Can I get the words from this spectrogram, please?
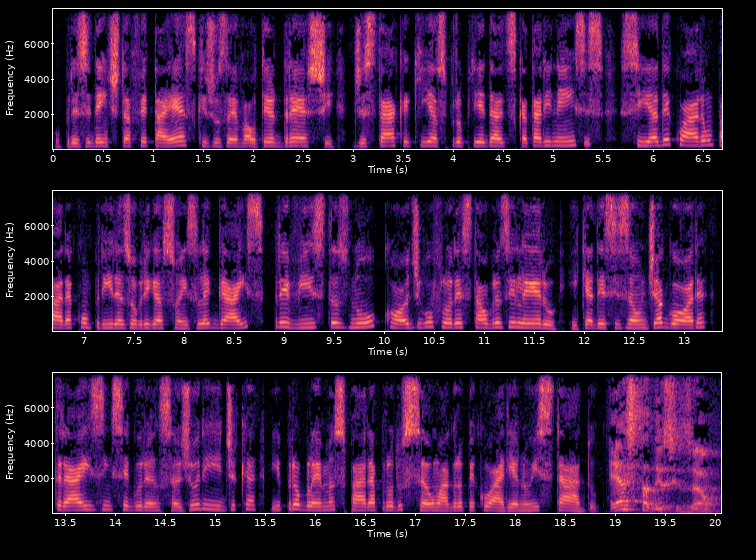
O presidente da FETAESC, José Walter Dresch, destaca que as propriedades catarinenses se adequaram para cumprir as obrigações legais previstas no Código Florestal Brasileiro e que a decisão de agora traz insegurança jurídica e problemas para a produção agropecuária no Estado. Esta decisão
